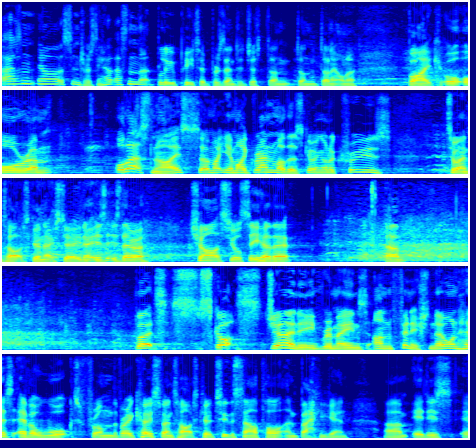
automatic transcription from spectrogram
hasn't, you know, that's interesting, hasn't that Blue Peter presenter just done, done, done it on a bike? Or, or, um, or that's nice. My, yeah, my grandmother's going on a cruise to Antarctica next year. You know, is, is there a chance you'll see her there? Um, but Scott's journey remains unfinished. No one has ever walked from the very coast of Antarctica to the South Pole and back again. Um, it is uh,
